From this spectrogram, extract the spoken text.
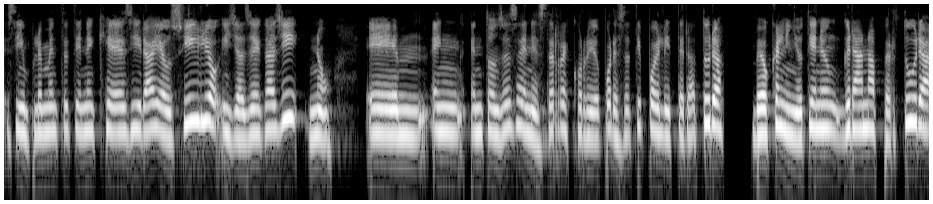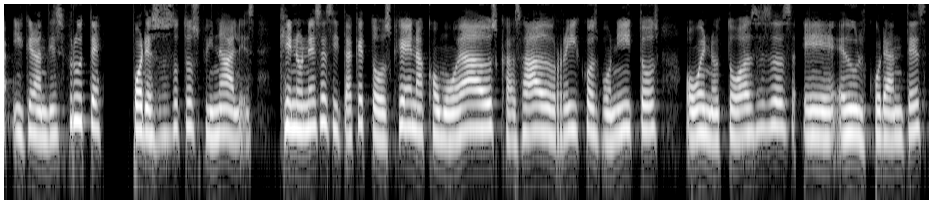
simplemente tiene que decir ay auxilio y ya llega allí. No. Em, entonces, en este recorrido por este tipo de literatura, veo que el niño tiene una gran apertura y gran disfrute por esos otros finales, que no necesita que todos queden acomodados, casados, ricos, bonitos, o bueno, todas esas eh, edulcorantes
